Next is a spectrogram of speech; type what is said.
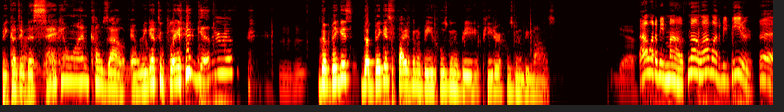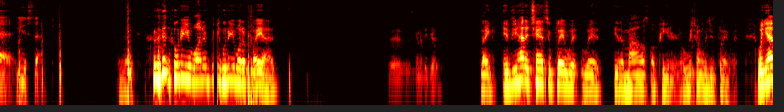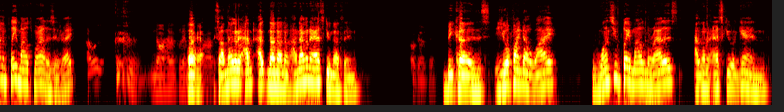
Because if the second one comes out and we get to play together, bro, hmm the biggest the biggest fight is gonna be who's gonna be Peter, who's gonna be Miles. Yeah. I want to be Miles. No, I want to be Peter. Uh, you suck. who do you want to be? Who do you want to play as? It's, it's gonna be good. Like, if you had a chance to play with with either Miles or Peter, which one would you play with? Well, you haven't played Miles Morales, yet, right? I would. no, I haven't played. All Miles right. Morales. So I'm not gonna. I'm I, no, no, no. I'm not gonna ask you nothing Okay, okay. because you'll find out why. Once you play Miles Morales, I'm gonna ask you again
